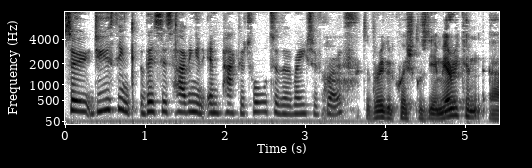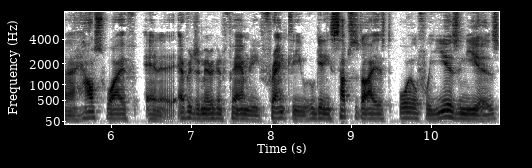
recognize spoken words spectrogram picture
So, do you think this is having an impact at all to the rate of growth? It's a very good question because the American uh, housewife and average American family, frankly, were getting subsidized oil for years and years,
